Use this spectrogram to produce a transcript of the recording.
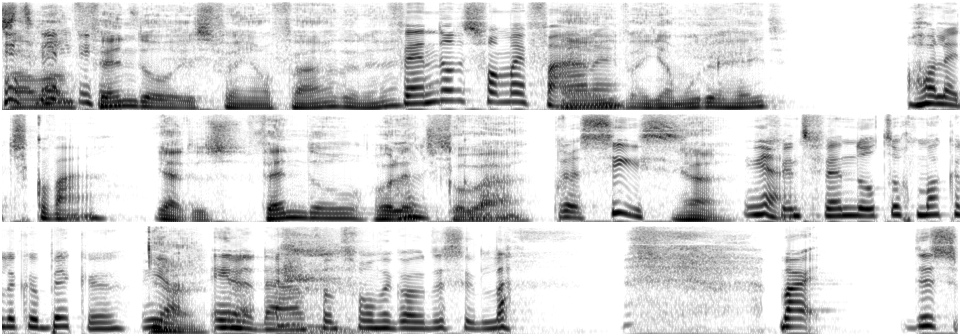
Ja, want Vendel is van jouw vader, hè? Vendel is van mijn vader. En jouw moeder heet? Holečkova. Ja, dus Vendel Holetskova. Precies. Ja. Ja. Ik vind Vendel toch makkelijker bekken. Ja, Ja. inderdaad. Dat vond ik ook. Dus maar dus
